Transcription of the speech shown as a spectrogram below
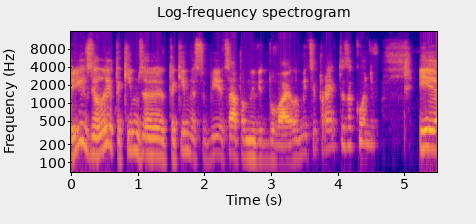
їх взяли таким е, такими собі цапами відбувайлами ці проекти законів. І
